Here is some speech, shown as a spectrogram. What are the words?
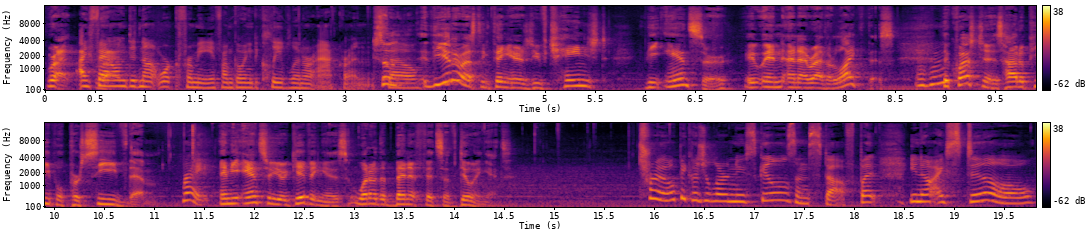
right. I found right. did not work for me if I'm going to Cleveland or Akron. So, So, the interesting thing here is you've changed the answer, and, and I rather like this. Mm-hmm. The question is, how do people perceive them? right. And the answer you're giving is, what are the benefits of doing it? True, because you learn new skills and stuff. But, you know, I still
